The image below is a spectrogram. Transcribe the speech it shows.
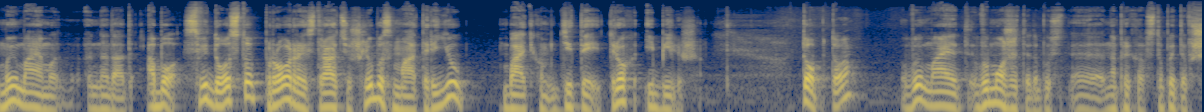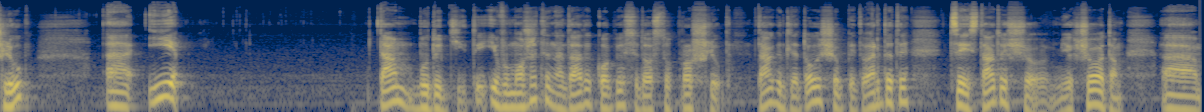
Ми маємо надати або свідоцтво про реєстрацію шлюбу з матір'ю, батьком дітей трьох і більше. Тобто, ви маєте, ви можете, е, наприклад, вступити в шлюб е, і там будуть діти, і ви можете надати копію свідоцтва про шлюб. Так, для того, щоб підтвердити цей статус, що якщо там е,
